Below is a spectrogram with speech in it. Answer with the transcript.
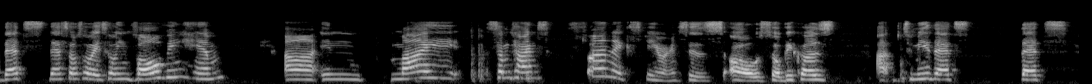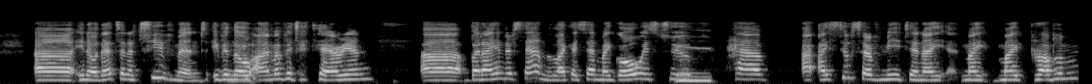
that's that's also it. So involving him uh, in my sometimes fun experiences also because uh, to me that's that's uh, you know that's an achievement even though i'm a vegetarian. Uh, but i understand. Like i said my goal is to have I, I still serve meat and i my my problem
